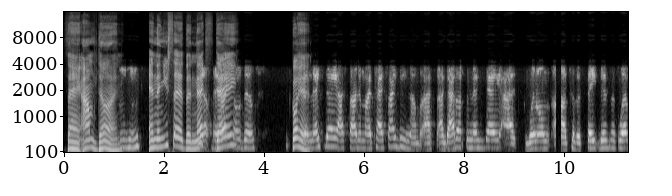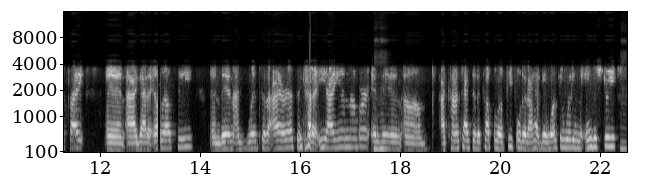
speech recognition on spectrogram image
saying I'm done, mm-hmm. and then you said the next yep, day. I told them, Go ahead. The next day, I started my tax ID number. I, I got up the next day. I went on uh, to the state business website and I got an LLC. And then I went to the IRS and got an EIN number. And mm-hmm. then um, I contacted a couple of people that I had been working with in the industry. Mm-hmm.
